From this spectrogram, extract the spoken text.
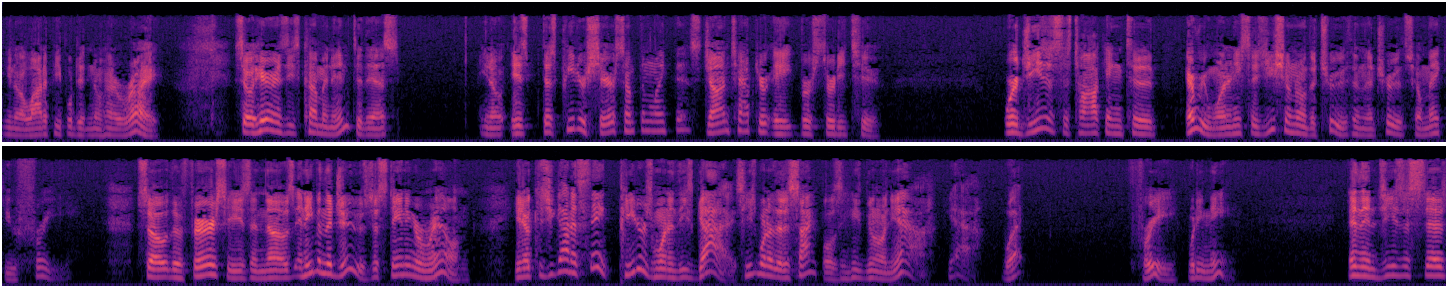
you know a lot of people didn't know how to write. So here, as he's coming into this, you know, is does Peter share something like this? John chapter eight, verse thirty-two, where Jesus is talking to everyone, and he says, "You shall know the truth, and the truth shall make you free." So the Pharisees and those, and even the Jews, just standing around, you know, because you got to think Peter's one of these guys. He's one of the disciples, and he's going, "Yeah, yeah, what? Free? What do you mean?" And then Jesus says,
